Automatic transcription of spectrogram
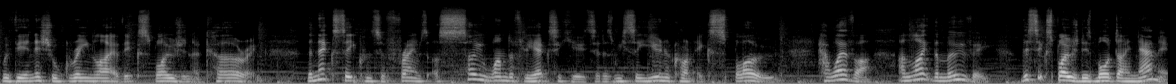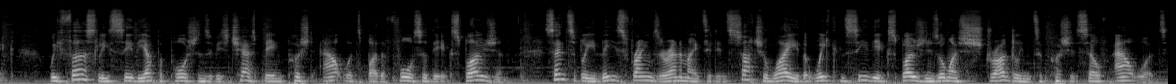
with the initial green light of the explosion occurring. The next sequence of frames are so wonderfully executed as we see Unicron explode. However, unlike the movie, this explosion is more dynamic, we firstly see the upper portions of his chest being pushed outwards by the force of the explosion. Sensibly, these frames are animated in such a way that we can see the explosion is almost struggling to push itself outwards,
